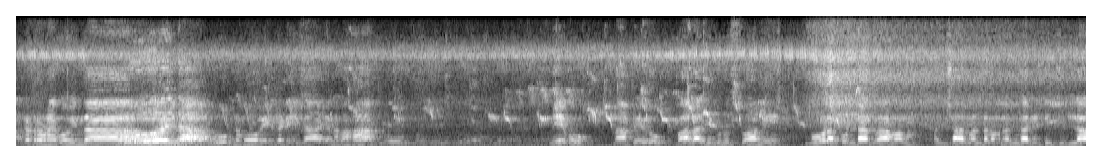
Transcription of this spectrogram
వెంకటరమణ గోవింద. ఓం నమో వెంకటేశాయ నమ. మేము నా పేరు బాలాజీ గురుస్వామి బోడకొండ గ్రామం మంచార్ మండలం రంగారెడ్డి జిల్లా.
